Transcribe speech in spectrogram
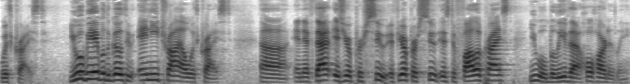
with Christ. You will be able to go through any trial with Christ. Uh, and if that is your pursuit, if your pursuit is to follow Christ, you will believe that wholeheartedly.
